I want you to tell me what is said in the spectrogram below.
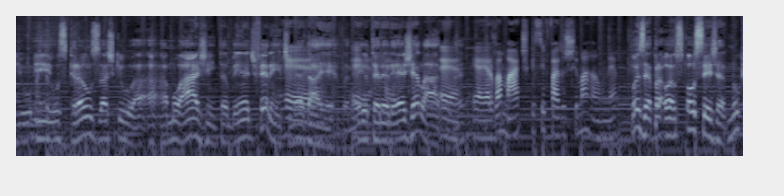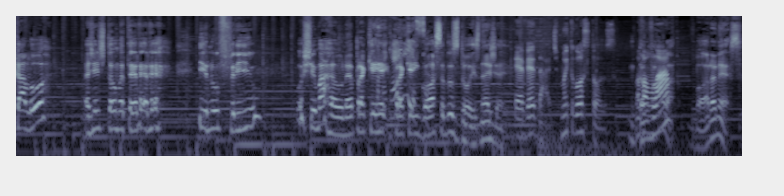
E, o, e os grãos, acho que o, a, a, moagem também é diferente, né, é, né? Da erva, né? É, e o tererê é, é gelado, é, né? É a erva mate que se faz o chimarrão, né? Pois é, pra, ou, ou seja, no calor a gente toma tereré e no frio o chimarrão, né? Para quem, é pra quem gosta dos dois, né, gente? É verdade, muito gostoso. Então vamos, vamos lá? lá? Bora nessa.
